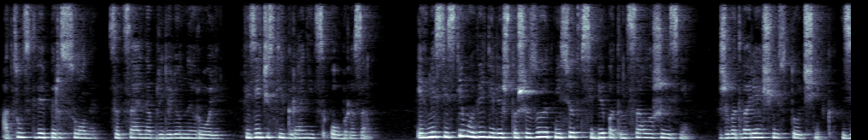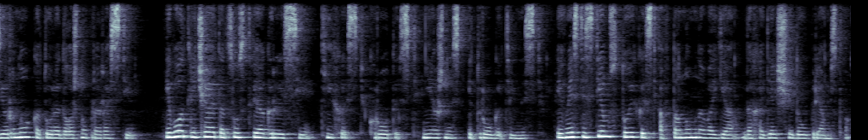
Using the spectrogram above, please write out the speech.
отсутствие персоны, социально определенной роли, физических границ образа. И вместе с тем увидели, что шизоид несет в себе потенциал жизни, животворящий источник, зерно, которое должно прорасти. Его отличает отсутствие агрессии, тихость, кротость, нежность и трогательность. И вместе с тем стойкость автономного «я», доходящая до упрямства.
